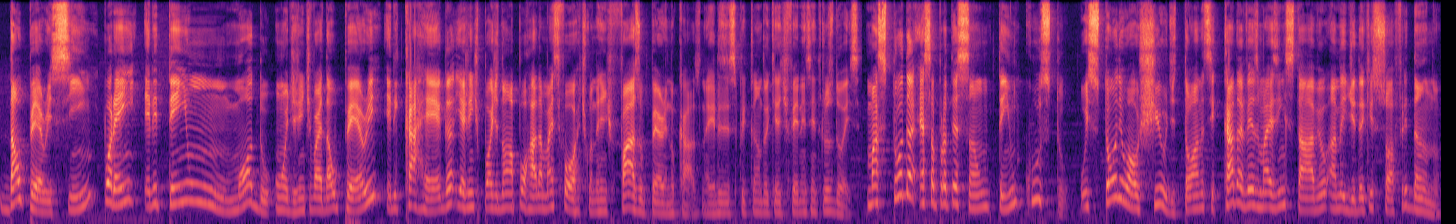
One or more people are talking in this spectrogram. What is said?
dá o parry sim, porém ele tem um modo onde a gente vai dar o parry, ele carrega e a gente pode dar uma porrada mais forte quando a gente faz o parry no caso, né? Eles explicando aqui a diferença entre os dois. Mas toda essa proteção tem um custo. O Stonewall Shield torna-se cada vez mais instável à medida que sofre dano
